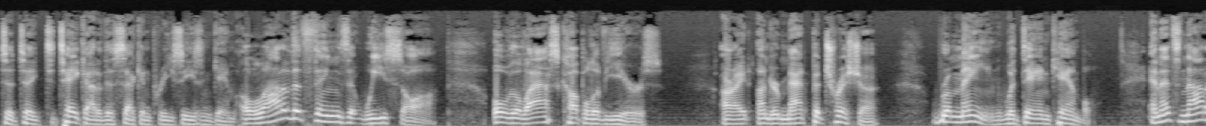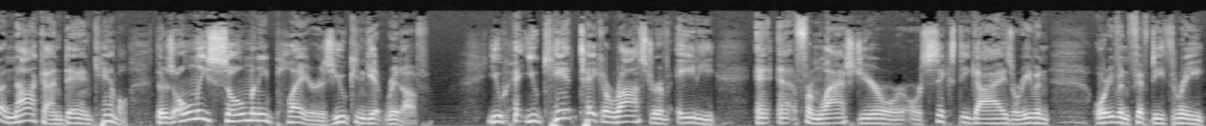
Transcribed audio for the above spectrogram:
to, to, to take out of this second preseason game. A lot of the things that we saw over the last couple of years, all right, under Matt Patricia, remain with Dan Campbell. And that's not a knock on Dan Campbell. There's only so many players you can get rid of. You you can't take a roster of 80 from last year or, or 60 guys or even or even 53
